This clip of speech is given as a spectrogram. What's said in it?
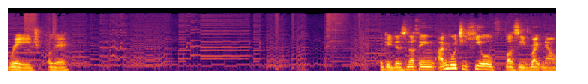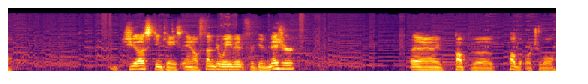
Rage. Okay. Okay, there's nothing. I'm going to heal Fuzzy right now. Just in case. And I'll Thunder Wave it for good measure. Uh, pop the, pop the Ultra Ball.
